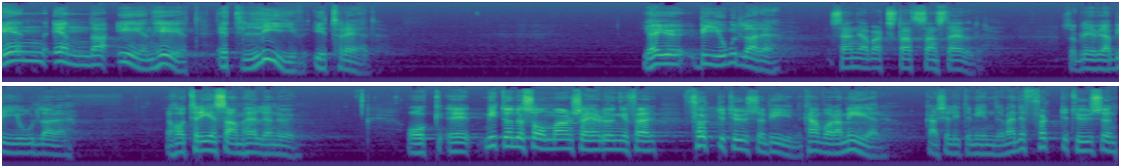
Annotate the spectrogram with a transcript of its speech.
en enda enhet, ett liv i träd. Jag är ju biodlare. Sen jag varit statsanställd så blev jag biodlare. Jag har tre samhällen nu. Och eh, mitt under sommaren så är det ungefär 40 000 bin, kan vara mer, kanske lite mindre, men det är 40 000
